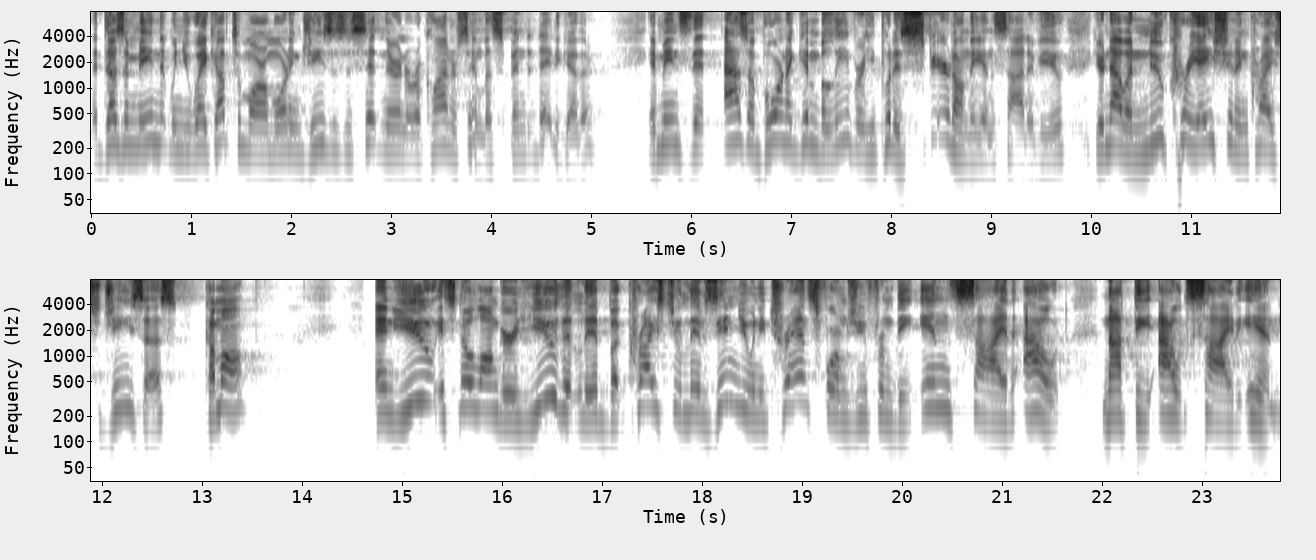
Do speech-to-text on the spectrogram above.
It doesn't mean that when you wake up tomorrow morning, Jesus is sitting there in a recliner saying, Let's spend a day together. It means that as a born again believer, He put His Spirit on the inside of you. You're now a new creation in Christ Jesus. Come on. And you, it's no longer you that live, but Christ who lives in you, and He transforms you from the inside out, not the outside in.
